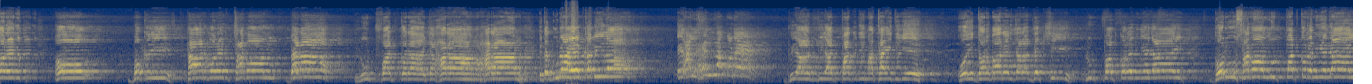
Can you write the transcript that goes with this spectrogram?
ঘরের ও বকরি, তার ঘরের ছাগল, বেড়া। লুটপাট করা, এটা হারাম হারাম। এটা গুনাহে কবিরা। এই আলহেল্লা করে। বিরাট বিরাট পাগড়ি মাথায় দিয়ে ওই দরবারের যারা দেখছি লুটপাট করে নিয়ে যায়, গরু, ছাগল লুটপাট করে নিয়ে যায়,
